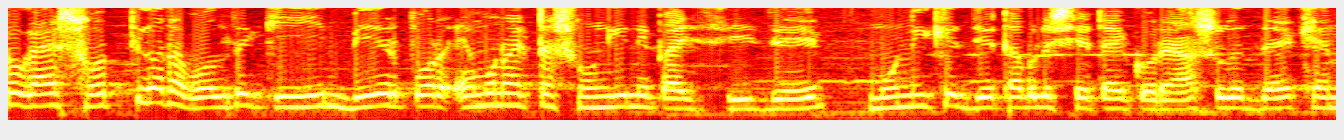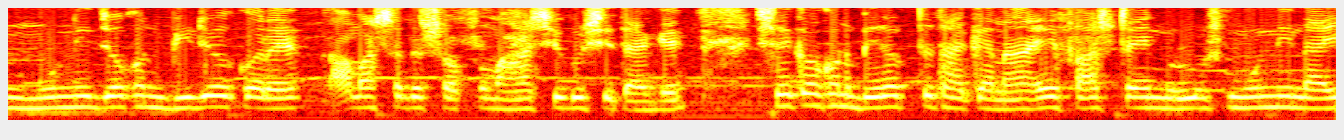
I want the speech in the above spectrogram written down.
তো গায়ে সত্যি কথা বলতে কি, বিয়ের পর এমন একটা সঙ্গিনী পাইছি যে মুনিকে যেটা বলে সেটাই করে। আসলে দেখেন, মুনি যখন ভিডিও করে, আমার সাথে সবসময় হাসি খুশি থাকে। সে কখনো বিরক্ত থাকে না। এই ফার্স্ট টাইম মুন্নি নাই,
